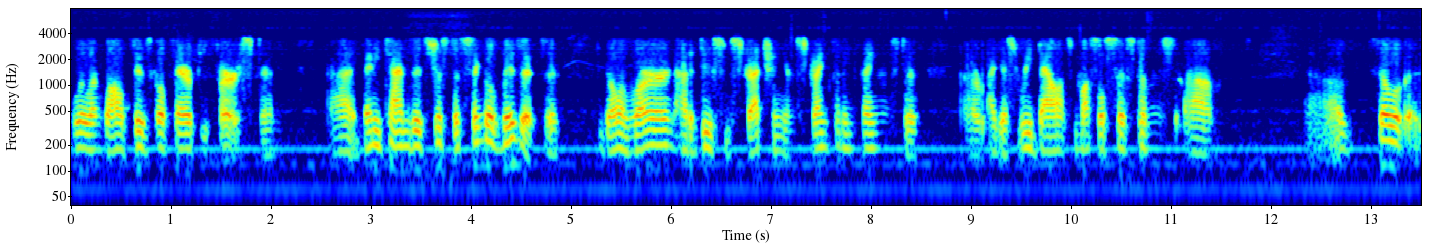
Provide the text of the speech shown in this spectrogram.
will involve physical therapy first, and uh, many times it's just a single visit to, go and learn how to do some stretching and strengthening things to, uh, I guess, rebalance muscle systems. Um, uh, so uh,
